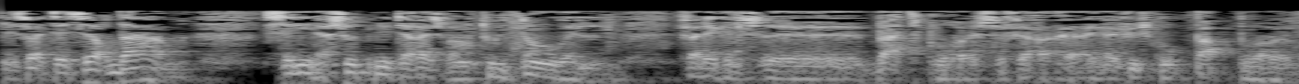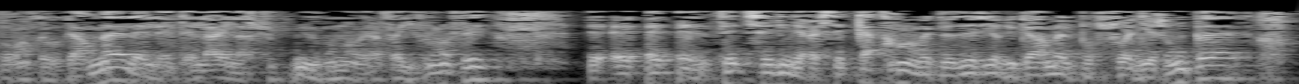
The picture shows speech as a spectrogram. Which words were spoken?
Elles ont été sœurs d'armes. Céline a soutenu Thérèse pendant tout le temps où elle fallait qu'elle se batte pour euh, se faire aller jusqu'au pape pour, euh, pour, rentrer au Carmel. Elle était là, elle a soutenu au moment où elle a failli flancher. Céline est restée quatre ans avec le désir du Carmel pour soigner son père.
